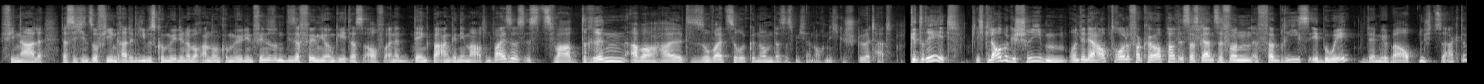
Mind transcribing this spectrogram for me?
Finale, das sich in so vielen gerade Liebeskomödien, aber auch anderen Komödien findet und dieser Film hier umgeht das auf eine denkbar angenehme Art und Weise. Es ist zwar drin, aber halt so weit zurückgenommen, dass es mich dann auch nicht gestört hat. Gedreht, ich glaube geschrieben und in der Hauptrolle verkörpert ist das Ganze von Fabrice Eboué, der mir überhaupt nichts sagte.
